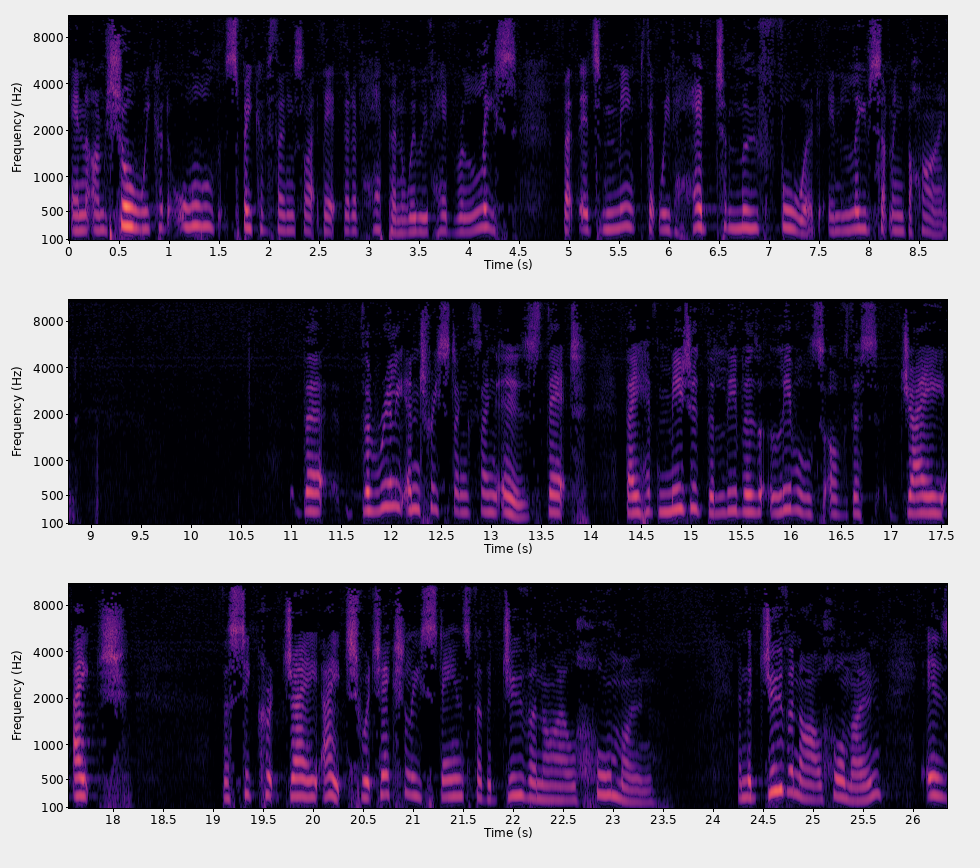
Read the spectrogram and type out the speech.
And I'm sure we could all speak of things like that that have happened where we've had release, but it's meant that we've had to move forward and leave something behind. The, the really interesting thing is that they have measured the level, levels of this JH the secret JH, which actually stands for the juvenile hormone. And the juvenile hormone is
